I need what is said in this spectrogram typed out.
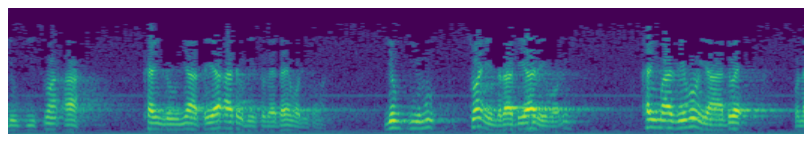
ယုံကြည်စွမ်းအား ခိုင်လုံညတရားအထုတ်တယ်ဆိုတဲ့အတိုင်းပေါ့လေဒီမှာယုံကြည်မှုစွန့်ရင်တရားတရားတွေပေါ့လေခိုင်မာစေဖို့ရာအတွက်ခုန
